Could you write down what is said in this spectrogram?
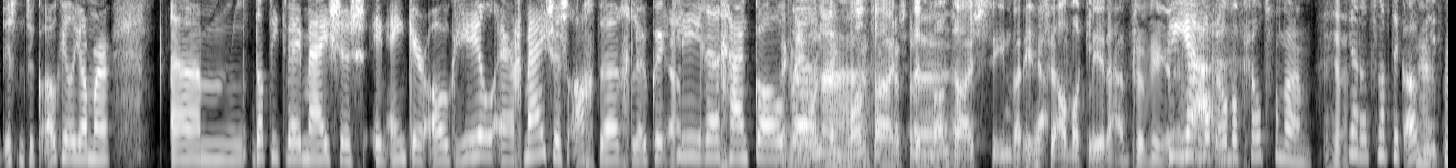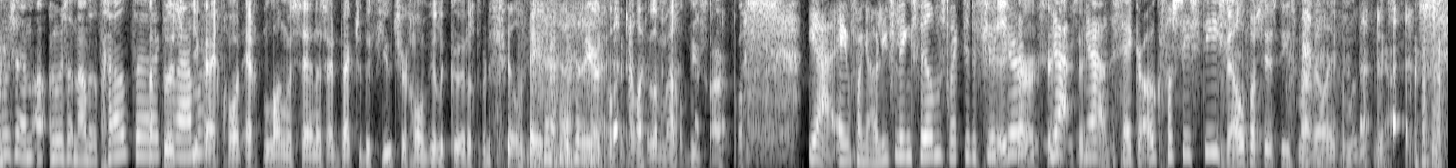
is natuurlijk ook heel jammer. Ehm, dat die twee meisjes in één keer ook heel erg meisjesachtig leuke Ja. kleren gaan kopen. Lekker Gewoon een Ja. montage, een montage scene waarin ze allemaal kleren aanproberen. Ja. Wat al dat geld vandaan? Ja. Ja, dat snapte ik ook niet. Hoe ze aan, hoe ze aan al dat geld eh Plus, kwamen. je krijgt gewoon echt lange scènes uit Back to the Future gewoon willekeurig door de film heen gemonteerd. wat ik al helemaal bizar vond. Ja, een van jouw lievelingsfilms, Back to the Future. Zeker, zeker, ja, zeker. ja, zeker ook fascistisch. Wel fascistisch, maar wel een van mijn lievelings.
